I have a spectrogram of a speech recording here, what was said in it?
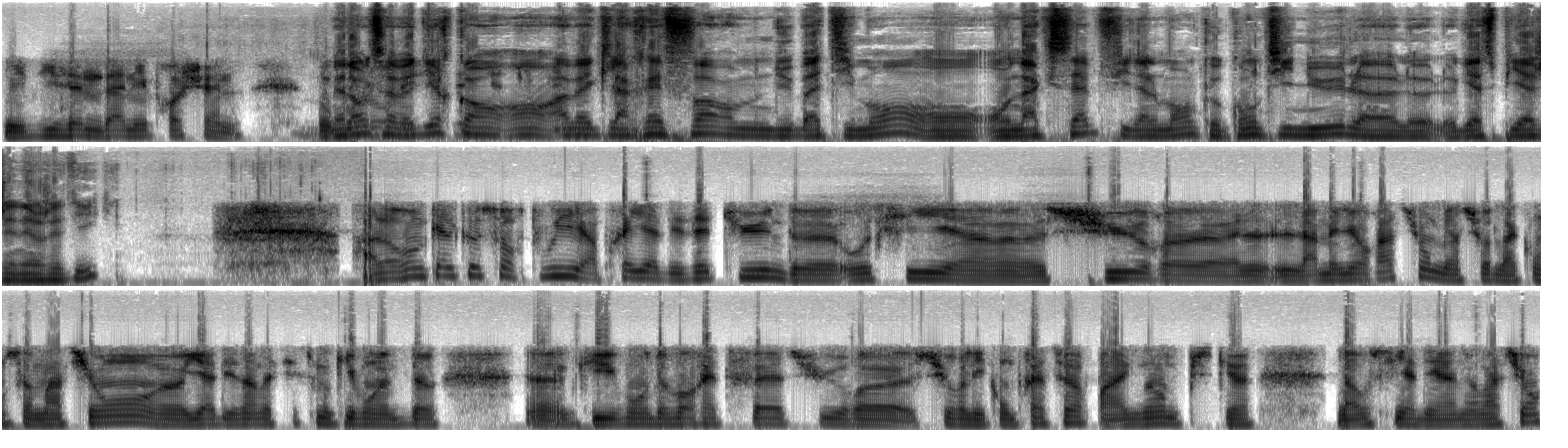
les dizaines d'années prochaines. Donc, Mais donc ça veut dire qu'avec la réforme du bâtiment, on, on, accepte finalement que continue le, le, le gaspillage énergétique? Alors en quelque sorte oui. Après il y a des études aussi euh, sur euh, l'amélioration bien sûr de la consommation. Euh, il y a des investissements qui vont être qui vont devoir être faits sur sur les compresseurs par exemple puisque là aussi il y a des rénovations.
